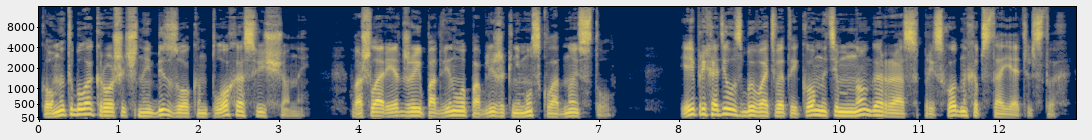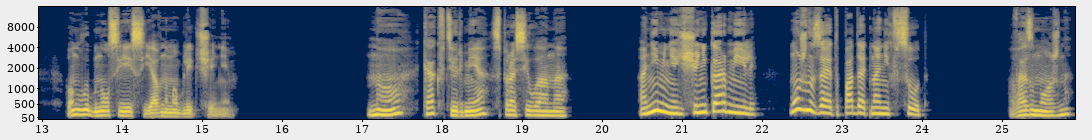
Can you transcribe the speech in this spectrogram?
Комната была крошечной, без окон, плохо освещенной. Вошла Реджи и подвинула поближе к нему складной стул. Ей приходилось бывать в этой комнате много раз при сходных обстоятельствах. Он улыбнулся ей с явным облегчением. «Ну, как в тюрьме?» — спросила она. «Они меня еще не кормили. Можно за это подать на них в суд?» «Возможно.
